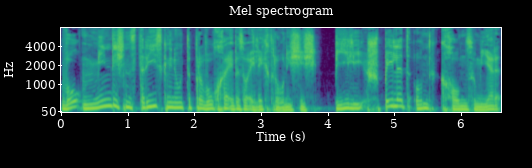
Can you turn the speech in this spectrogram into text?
wo mindestens 30 Minuten pro Woche eben so elektronische Spiele spielen und konsumieren.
